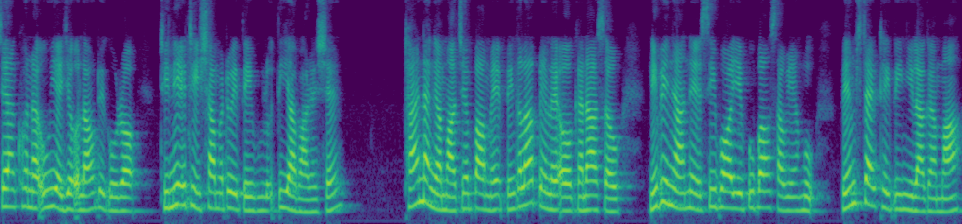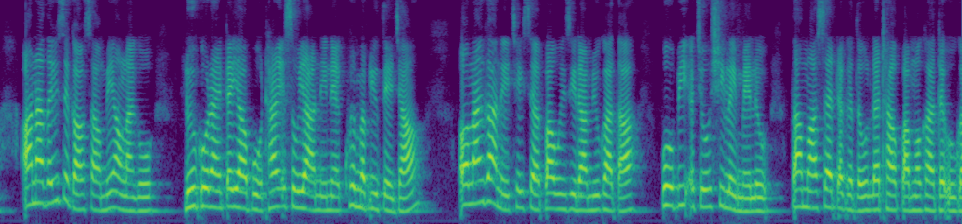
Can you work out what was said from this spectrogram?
ကျန်9ဦးရဲ့ရုပ်အလောင်းတွေကိုတော့ ဒီနေ့အထိရှာမတွေ့သေးဘူးလို့သိရပါတယ်ရှင်။ထိုင်းနိုင်ငံမှာကျင်းပမဲ့ဘင်္ဂလားပင်လယ်အော်ကဏ္ဍဆုံဤပညာနှင့်စီးပွားရေးပူးပေါင်းဆောင်ရွက်မှု BIMSTEC ထိပ်သီးညီလာခံမှာအာဏာသိမ်းစစ်ကောင်ဆောင်မင်းအောင်လှိုင်ကိုလူကိုယ်တိုင်တက်ရောက်ဖို့ထိုင်းအစိုးရအနေနဲ့ခွင့်မပြုသင့်ကြောင်းအွန်လိုင်းကနေချိတ်ဆက်ပါဝင်စီတာမျိုးကသာပို့ပြီးအကျိုးရှိလိမ့်မယ်လို့တာမာဆက်တက္ကသိုလ်လက်ထောက်ပါမောက္ခတအူက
